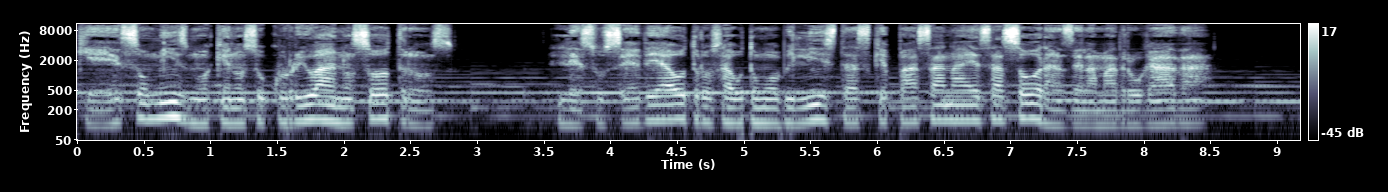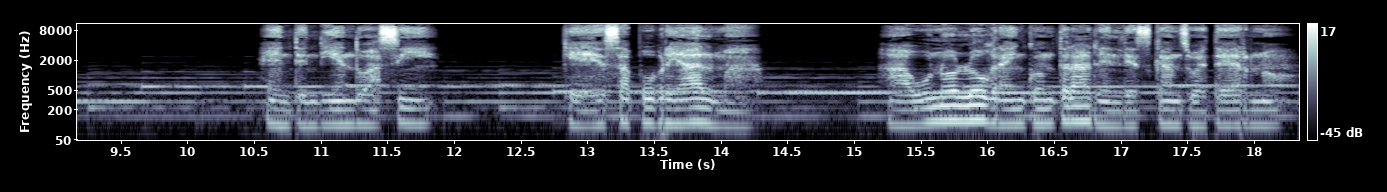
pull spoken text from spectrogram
que eso mismo que nos ocurrió a nosotros le sucede a otros automovilistas que pasan a esas horas de la madrugada, entendiendo así que esa pobre alma aún no logra encontrar el descanso eterno.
